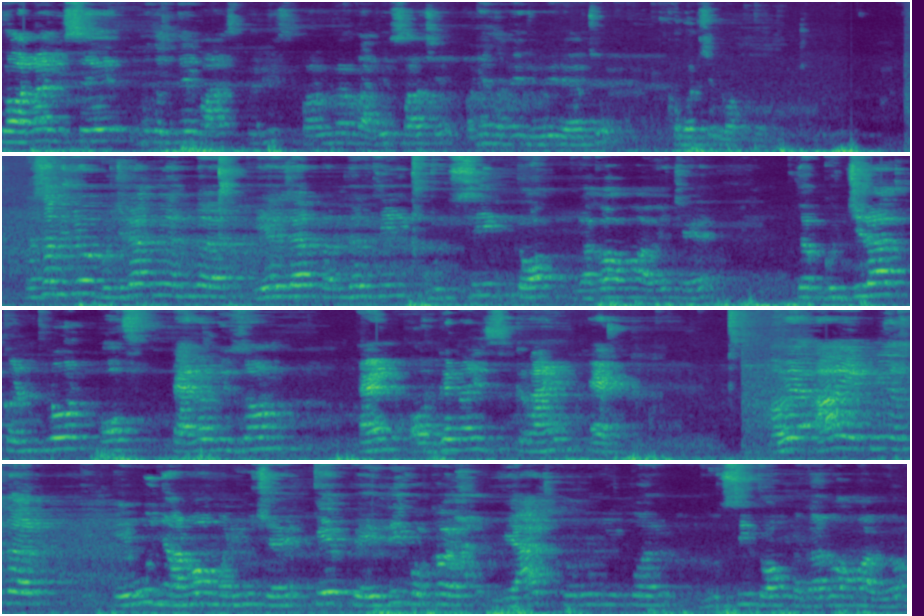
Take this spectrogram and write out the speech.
તો આના વિશે હું તમને વાત કરીશ. મારું નામ રાજેશ શાહ છે. અને તમે જોઈ રહ્યા છો ખબર છે. ડૉક્ટર દર્શક મિત્રો, ગુજરાતની અંદર બે હજાર પંદરથી ગુજસી ટોપ લગાવવામાં આવે છે. The Gujarat control of terrorism and organise crime act. હવે આ એક્ટની અંદર એવું જાણવા મળ્યું છે કે પહેલી વખત વ્યાજખોરોની ઉપર ગુજસી ટોપ લગાડવામાં આવ્યો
